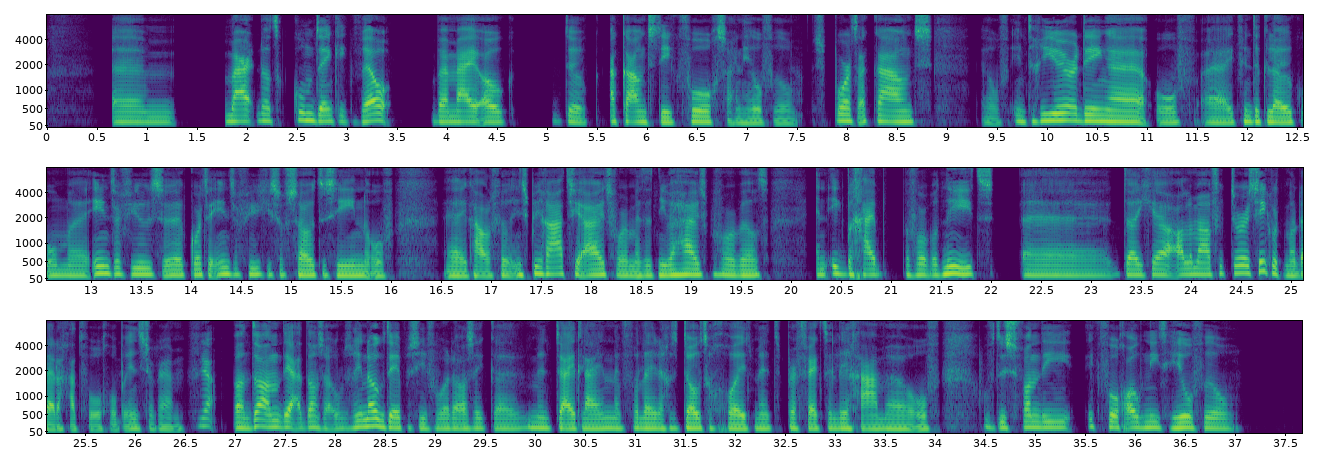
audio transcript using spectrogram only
Ehm, maar dat komt denk ik wel bij mij ook. De accounts die ik volg zijn heel veel sportaccounts of interieurdingen. Of eh, ik vind het leuk om eh, interviews, eh, korte interviewtjes of zo te zien. Of eh, ik haal er veel inspiratie uit voor met het nieuwe huis bijvoorbeeld. En ik begrijp bijvoorbeeld niet eh, dat je allemaal Victoria's Secret modellen gaat volgen op Instagram. Ja. Want dan, ja, dan zou ik misschien ook depressief worden als ik eh, mijn tijdlijn volledig is doodgegooid met perfecte lichamen. Of, of dus van die. Ik volg ook niet heel veel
